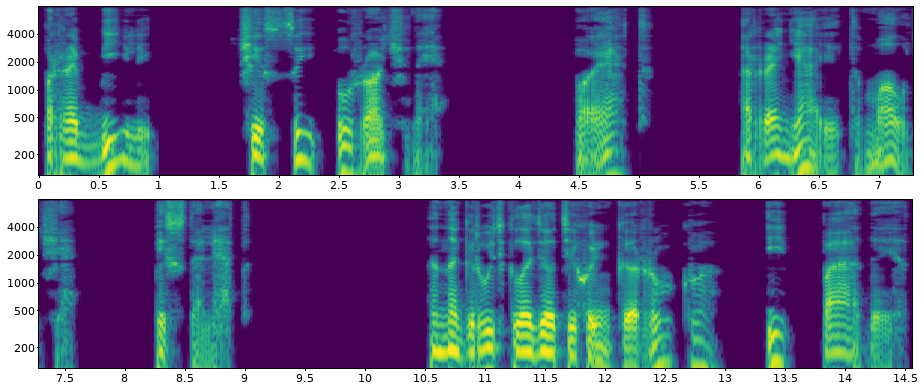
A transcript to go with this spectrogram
Пробили часы урочные. Поэт роняет молча пистолет. На грудь кладет тихонько руку и падает.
